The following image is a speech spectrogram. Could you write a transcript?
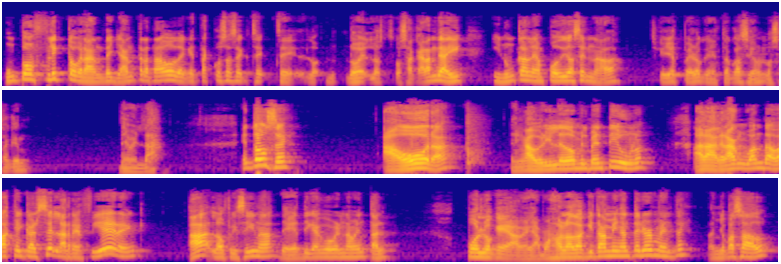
un conflicto grande, ya han tratado de que estas cosas se, lo, sacaran de ahí y nunca le han podido hacer nada. Así que yo espero que en esta ocasión lo saquen de verdad. Entonces, ahora, en abril de 2021, a la gran Wanda Vázquez Carcel la refieren a la Oficina de Ética Gubernamental, por lo que habíamos hablado aquí también anteriormente, el año pasado,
